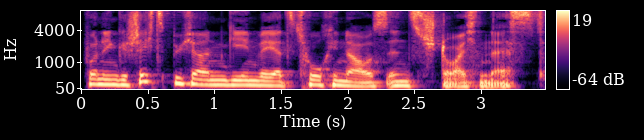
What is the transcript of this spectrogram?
Von den Geschichtsbüchern gehen wir jetzt hoch hinaus ins Storchennest.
